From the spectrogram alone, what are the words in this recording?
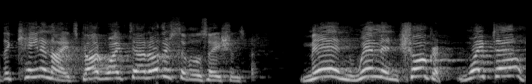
the Canaanites. God wiped out other civilizations. Men, women, children, wiped out.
